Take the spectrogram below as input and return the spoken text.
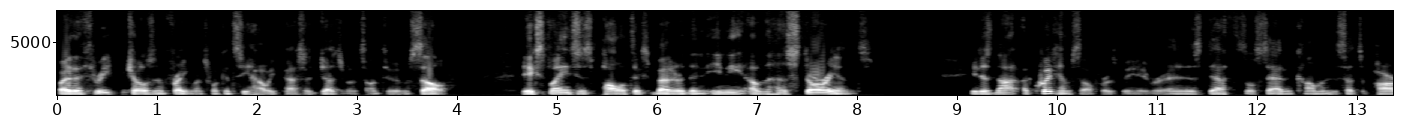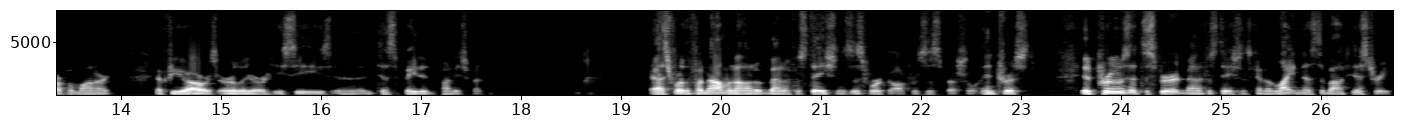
By the three chosen fragments, one can see how he passes judgments onto himself. He explains his politics better than any of the historians. He does not acquit himself for his behavior, and his death, so sad and common to such a powerful monarch, a few hours earlier he sees an anticipated punishment. As for the phenomenon of manifestations, this work offers a special interest. It proves that the spirit manifestations can enlighten us about history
